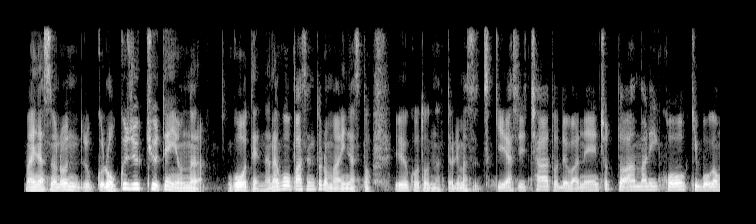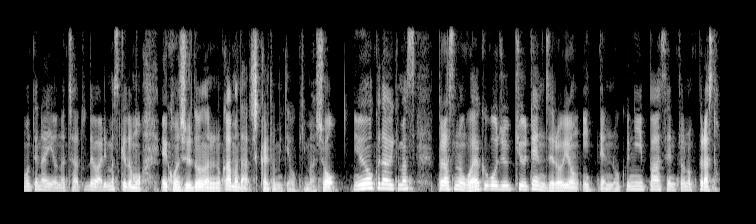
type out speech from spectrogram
マイナスの69.47。5.75%のマイナスということになっております。月足チャートではね、ちょっとあんまりこう希望が持てないようなチャートではありますけども、え今週どうなるのかまだしっかりと見ておきましょう。ニューヨークダウいきます。プラスの559.04、1.62%のプラスと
